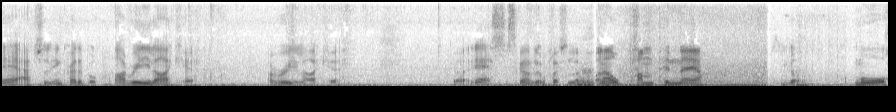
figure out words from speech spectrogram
yeah, absolutely incredible. I really like it. I really like it. But yes, let's go have a little closer look. An old pump in there. You got more,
